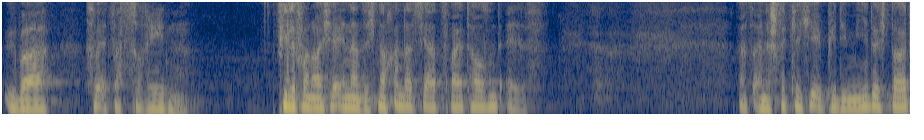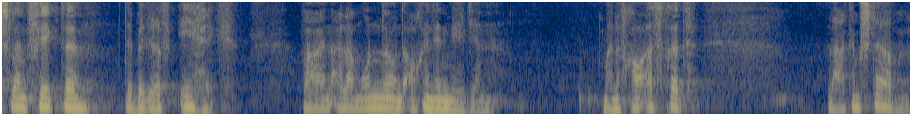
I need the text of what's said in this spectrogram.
über so etwas zu reden. Viele von euch erinnern sich noch an das Jahr 2011, als eine schreckliche Epidemie durch Deutschland fegte, der Begriff EHEC war in aller Munde und auch in den Medien. Meine Frau Astrid lag im Sterben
